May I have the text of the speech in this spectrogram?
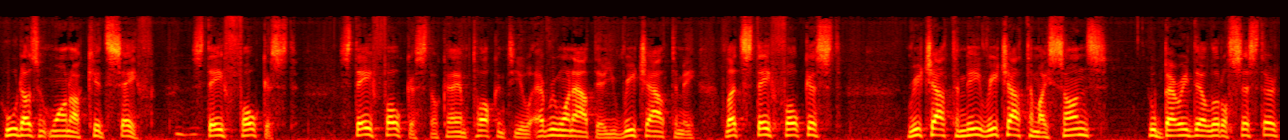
Who doesn't want our kids safe? Mm-hmm. Stay focused. Stay focused, okay? I'm talking to you. Everyone out there, you reach out to me. Let's stay focused. Reach out to me, reach out to my sons who buried their little sister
